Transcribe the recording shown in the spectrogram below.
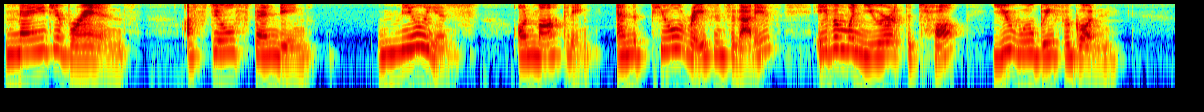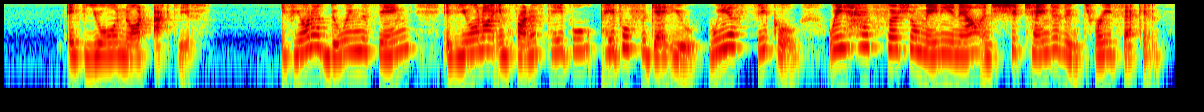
major brands are still spending millions on marketing, and the pure reason for that is even when you're at the top, you will be forgotten if you're not active if you're not doing the thing, if you're not in front of people, people forget you. We are fickle. We have social media now and shit changes in three seconds.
